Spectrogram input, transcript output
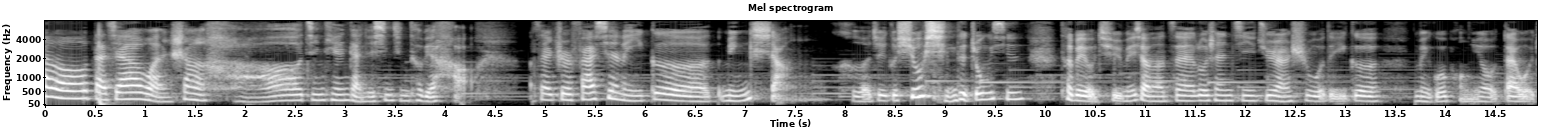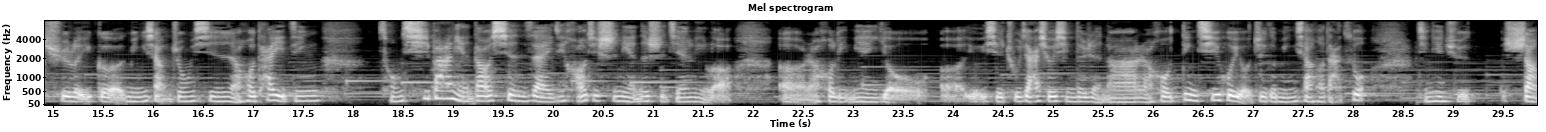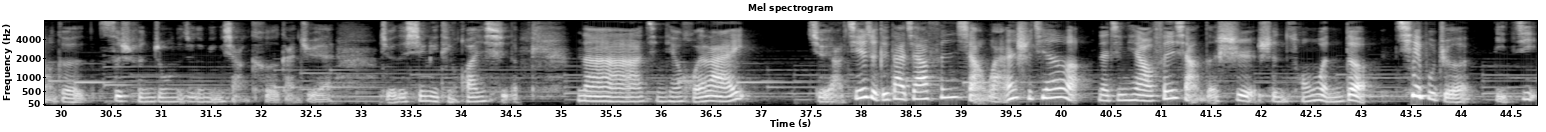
Hello，大家晚上好。今天感觉心情特别好，在这儿发现了一个冥想和这个修行的中心，特别有趣。没想到在洛杉矶，居然是我的一个美国朋友带我去了一个冥想中心，然后他已经。从七八年到现在，已经好几十年的时间里了，呃，然后里面有呃有一些出家修行的人啊，然后定期会有这个冥想和打坐。今天去上了个四十分钟的这个冥想课，感觉觉得心里挺欢喜的。那今天回来就要接着给大家分享晚安时间了。那今天要分享的是沈从文的《切不者笔记》。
